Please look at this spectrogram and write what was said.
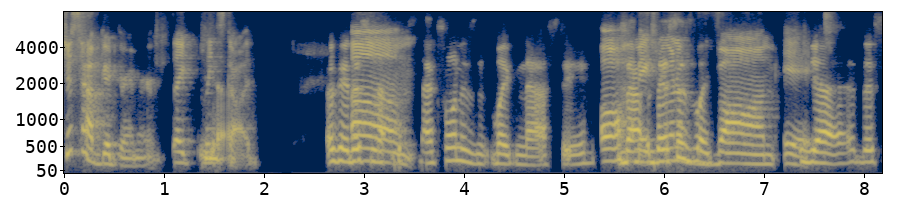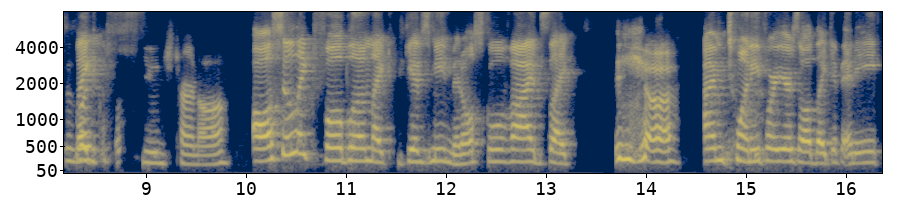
just have good grammar. Like please Yeah. god Okay, this, Um, this next one is like nasty. oh That- makes this is like- vom it Yeah, this is like, Like- a huge turn off. also like full blown like gives me middle school vibes like Yeah, I'm 24 years old. Like, if any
